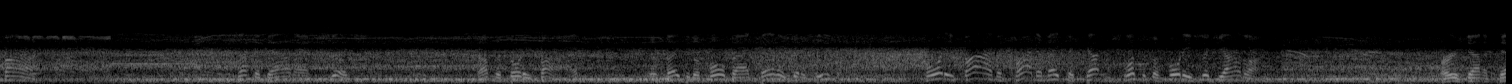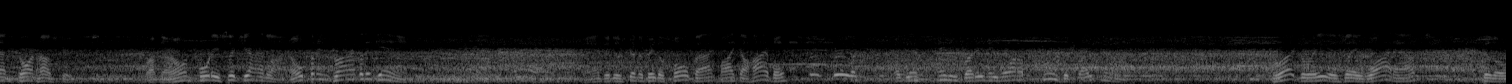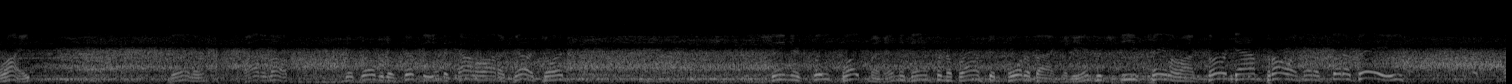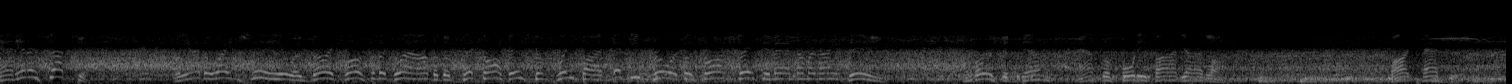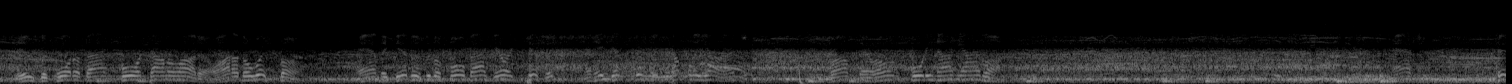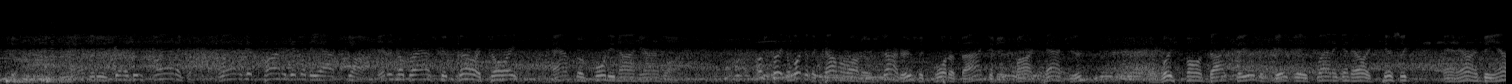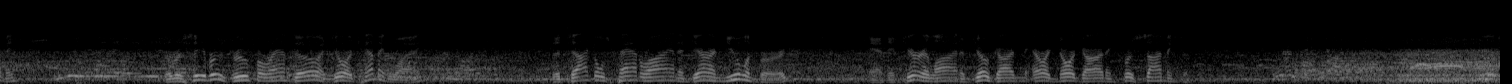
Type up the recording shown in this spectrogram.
Second down and six from the 35. They'll fake to the fullback. Taylor's going to keep it. 45 and trying to make the cut and slip at the 46-yard line. First down and 10 Cornhuskers from their own 46-yard line. Opening drive of the game. And it is going to be the fullback, Micah Heibel, against anybody, and they want to prove it right now. Gregory is a wideout to the right. Taylor bottled up, gets over the 50 into Colorado territory. Senior Clete Blakeman in the game for Nebraska quarterback with the injured Steve Taylor on third down throwing, and it's going to be an interception. We had to wait and see. It was very close to the ground, but the pickoff is complete by Mickey Pruitt, the strong safety man, number 19. First and 10 at the 45-yard line. Mark Hatcher is the quarterback for Colorado out of the wishbone. And the give is to the fullback, Eric Kissick, and he gets just a couple of yards from their own 49-yard line. Hatcher pitching, and it is going to be Flanagan. Flanagan trying to get to the outside into Nebraska territory at the 49-yard line. Let's take a look at the Colorado starters. The quarterback, it is Mark Hatcher. The wishbone backfield, and J.J. Flanagan, Eric Kissick, and Aaron Biemi. The receivers, Drew Ferrando and George Hemingway. The tackles, Pat Ryan and Darren Muhlenberg. And the interior line of Joe Garden, Eric Norgard, and Chris Symington.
